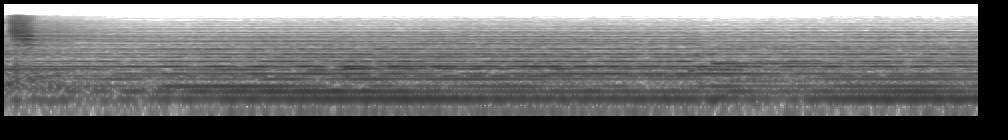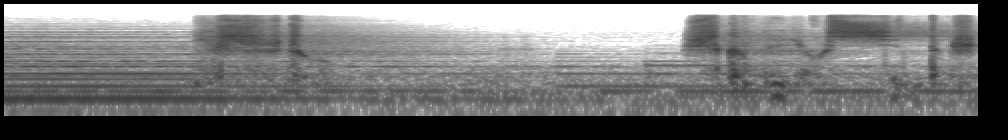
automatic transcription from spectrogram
机，心的人。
